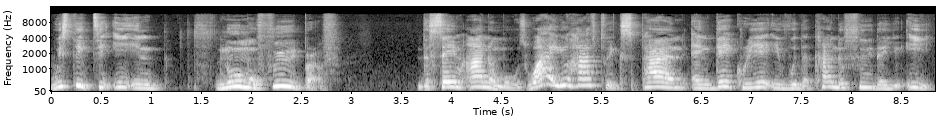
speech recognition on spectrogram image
We stick to eating normal food, bruv. The same animals. Why you have to expand and get creative with the kind of food that you eat?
